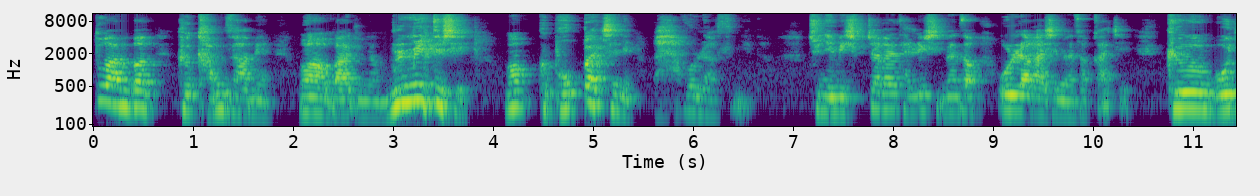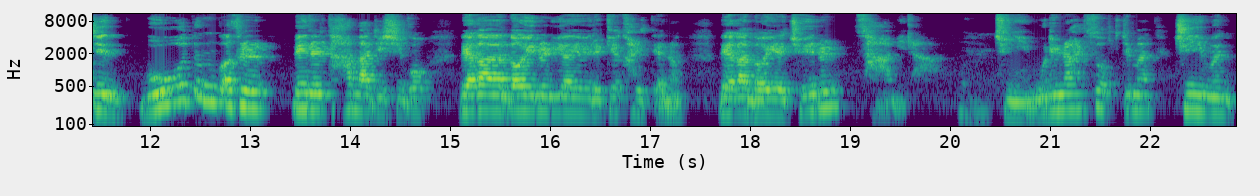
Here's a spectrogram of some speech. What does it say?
또 한번 그 감사함에 와, 막 그냥 물밀듯이 어? 그 복받침이 막 올라왔습니다. 주님이 십자가에 달리시면서 올라가시면서까지 그 모진 모든 것을 매를 다 맞으시고 내가 너희를 위하여 이렇게 갈 때는 내가 너희의 죄를 사함이라. 주님, 우리는 할 수 없지만 주님은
